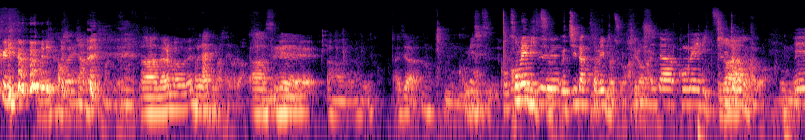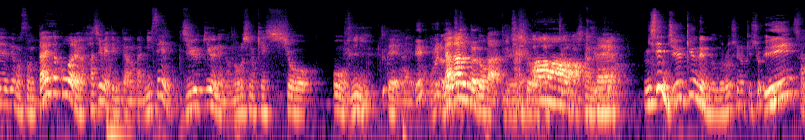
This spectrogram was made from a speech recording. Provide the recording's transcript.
栗山いいかもしれない。ああなるほどね。それで入ってきましたね俺は。ああすげえ。ああなるほど。ねあじゃあ米びつ。米びつ。内田米びつは。知らない内田米率聞いたことないわ。えー、でもその大学お笑いを初めて見たのが2019年ののろしの決勝を見に行ってえ？ラランドが優勝あしたんで。ね2019年ののろしの決勝？ええそう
